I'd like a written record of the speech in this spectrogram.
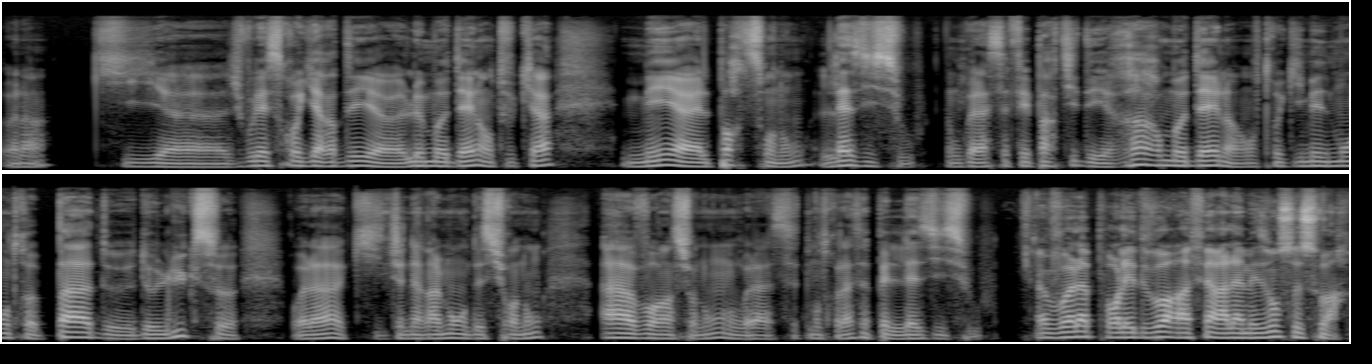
voilà, qui, je vous laisse regarder le modèle en tout cas, mais elle porte son nom, l'Azissou. Donc voilà, ça fait partie des rares modèles, entre guillemets, de montres pas de, luxe, voilà, qui généralement ont des surnoms, à avoir un surnom. Donc voilà, cette montre-là s'appelle l'Azissou. Voilà pour les devoirs à faire à la maison ce soir.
